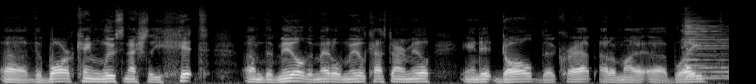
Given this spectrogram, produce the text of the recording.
uh, the bar came loose and actually hit um, the mill, the metal mill, cast iron mill, and it dulled the crap out of my uh, blade.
